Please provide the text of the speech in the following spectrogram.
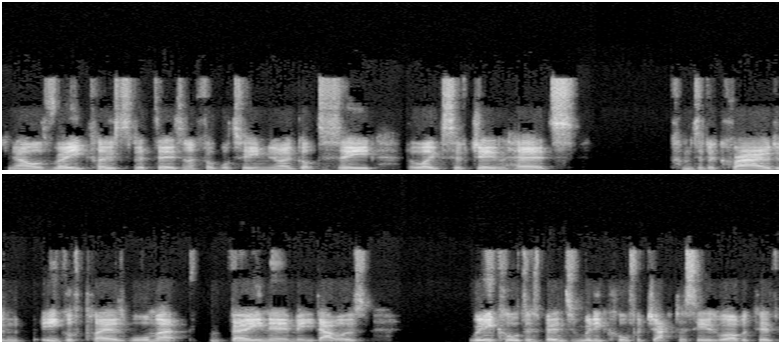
You know, I was very close to the Thursday night football team. You know, I got to see the likes of Jalen Hurts come to the crowd and Eagles players warm up very near me. That was really cool to experience and really cool for Jack to see as well because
